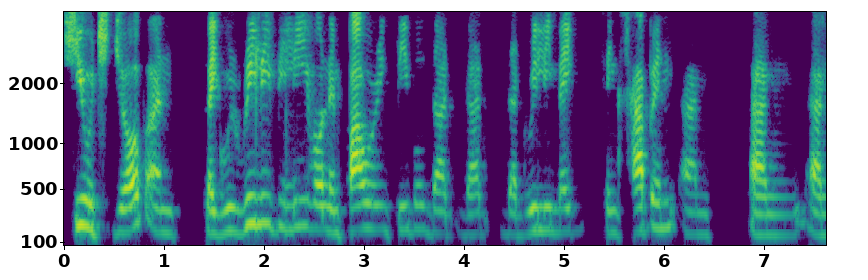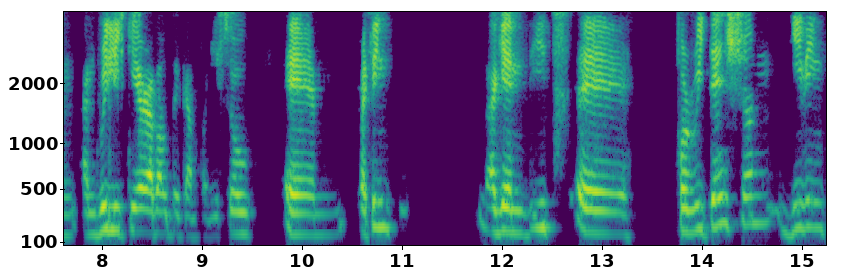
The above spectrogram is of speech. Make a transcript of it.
huge job. And like we really believe on empowering people that that that really make things happen and and and and really care about the company. So um, I think again it's uh, for retention, giving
